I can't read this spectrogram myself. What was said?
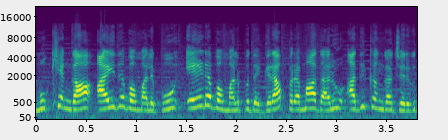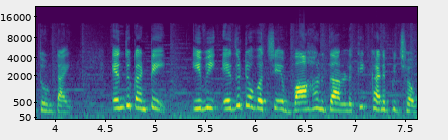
ముఖ్యంగా ఐదవ మలుపు ఏడవ మలుపు దగ్గర ప్రమాదాలు అధికంగా జరుగుతుంటాయి. ఎందుకంటే ఇవి ఎదుట వచ్చే వాహనదారులకి కనిపించవు.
